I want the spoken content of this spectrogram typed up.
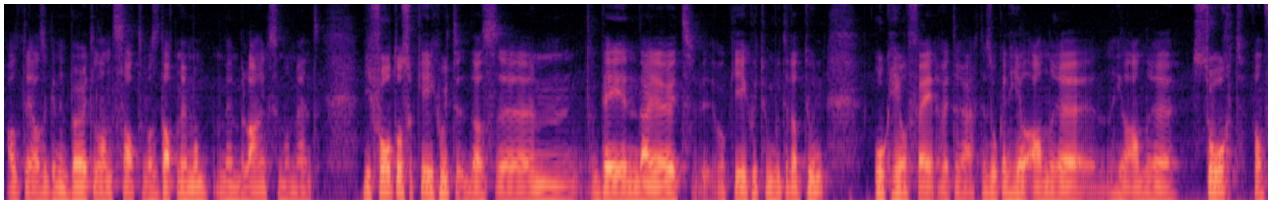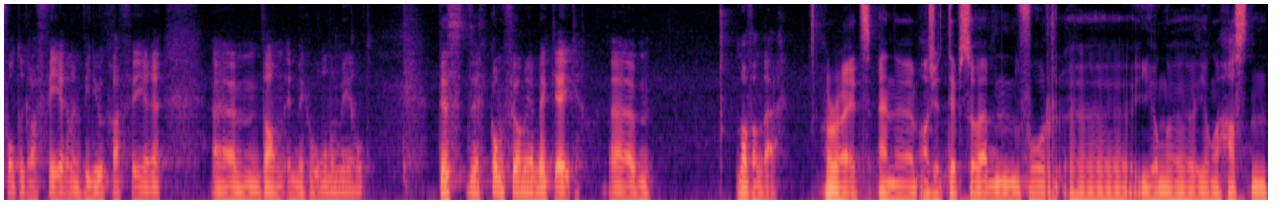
Altijd als ik in het buitenland zat, was dat mijn, mijn belangrijkste moment die foto's, oké, goed, dat is um, day in, day uit. Oké, goed, we moeten dat doen. Ook heel fijn, uiteraard. Het is ook een heel andere, een heel andere soort van fotograferen en videograferen um, dan in de gewone wereld. Dus er komt veel meer bij kijken. Um, maar vandaar. Alright. En uh, als je tips zou hebben voor uh, jonge, jonge gasten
